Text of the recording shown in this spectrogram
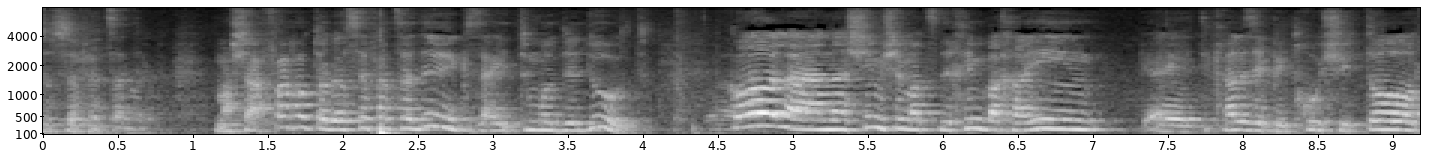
יוסף הצדיק. מה שהפך אותו ליוסף הצדיק זה ההתמודדות. כל האנשים שמצליחים בחיים, אה, תקרא לזה, פיתחו שיטות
